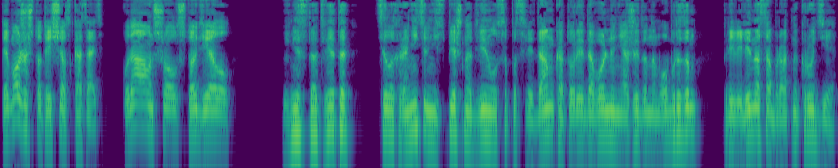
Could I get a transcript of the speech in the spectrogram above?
Ты можешь что-то еще сказать? Куда он шел, что делал? Вместо ответа телохранитель неспешно двинулся по следам, которые довольно неожиданным образом привели нас обратно к руде.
